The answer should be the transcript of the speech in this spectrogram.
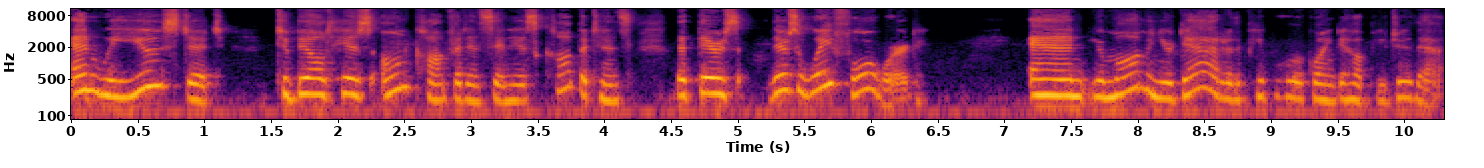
and we used it to build his own confidence in his competence that there's there's a way forward and your mom and your dad are the people who are going to help you do that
